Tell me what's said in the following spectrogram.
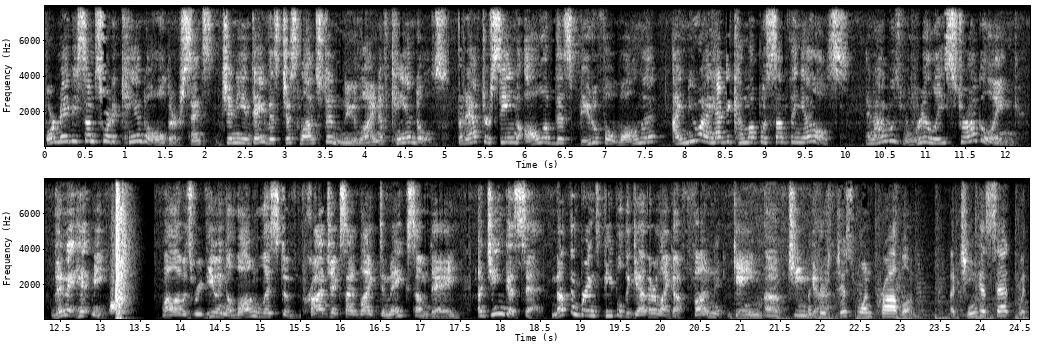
Or maybe some sort of candle holder since Jennie and Davis just launched a new line of candles. But after seeing all of this beautiful walnut, I knew I had to come up with something else. And I was really struggling. Then it hit me. While I was reviewing a long list of projects I'd like to make someday, a Jenga set. Nothing brings people together like a fun game of Jenga. But there's just one problem. A Jenga set with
